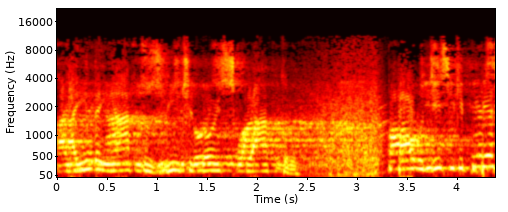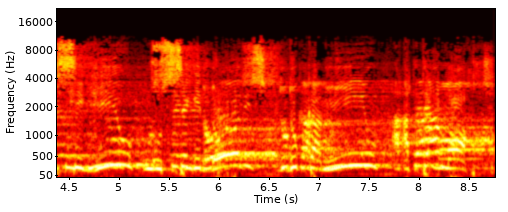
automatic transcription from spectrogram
Ainda em Atos 22, 4. Paulo disse que perseguiu os seguidores do caminho até a morte.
